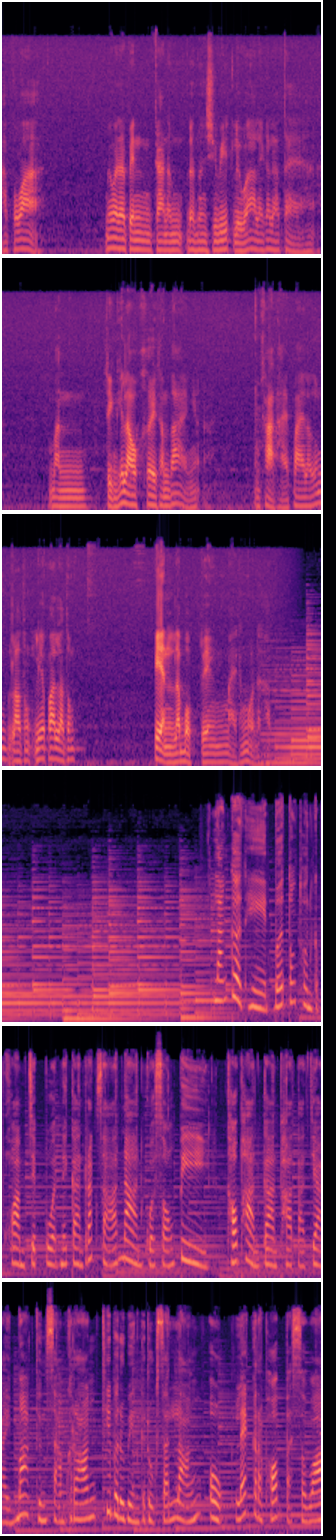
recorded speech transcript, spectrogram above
ครับ เพราะว่าไม่ว่าจะเป็นการดำดำเนินชีวิตหรือว่าอะไรก็แล้วแต่ฮะมันสิ่งที่เราเคยทำได้อย่างเงี้ยมันขาดหายไปเราต้องเราต้องเรียกว่าเราต้องเปลี่ยนระบบตัวเองใหม่ทั้งหมดนะครับ เกิดเหตุเบิร์ตต้องทนกับความเจ็บปวดในการรักษานานกว่า 2 ปี เขาผ่านการผ่าตัดใหญ่มากถึง 3 ครั้ง ที่บริเวณกระดูกสันหลัง อก และกระเพาะปัสสาวะ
